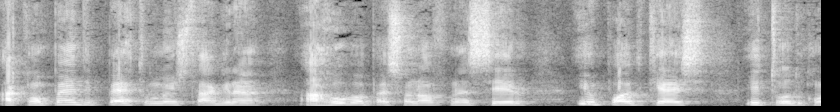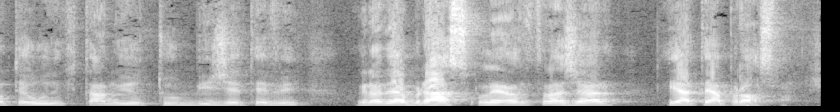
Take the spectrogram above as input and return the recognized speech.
Acompanhe de perto o meu Instagram, arroba personal financeiro, e o podcast e todo o conteúdo que está no YouTube e GTV. Um grande abraço, Leandro Trajano, e até a próxima.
